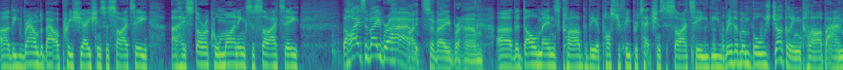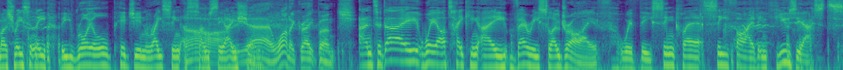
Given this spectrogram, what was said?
uh, the Roundabout Appreciation Society, a Historical Mining Society, the Heights of Abraham. Heights of Abraham. Uh, the Dull Men's Club, the Apostrophe Protection Society, the Rhythm and Balls Juggling Club, and most recently, the Royal Pigeon Racing Association. Oh, yeah, what a great bunch. And today we are taking a very slow drive with the Sinclair C5 enthusiasts.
